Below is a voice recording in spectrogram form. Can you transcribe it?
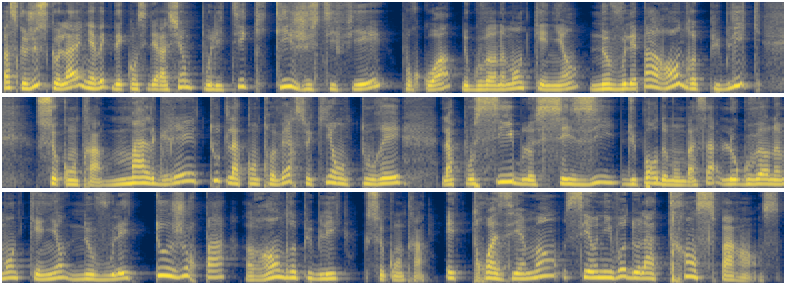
Parce que jusque-là, il n'y avait que des considérations politiques qui justifiaient pourquoi le gouvernement kenyan ne voulait pas rendre public ce contrat, malgré toute la controverse qui entourait la possible saisie du port de Mombasa, le gouvernement kenyan ne voulait toujours pas rendre public ce contrat. Et troisièmement, c'est au niveau de la transparence.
